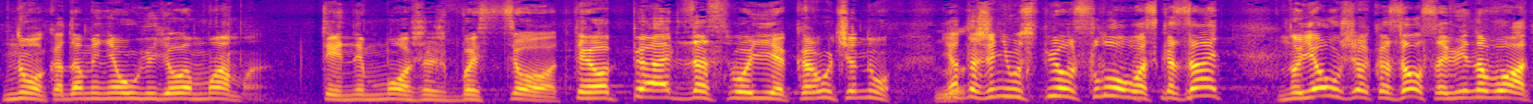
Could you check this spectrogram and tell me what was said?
Но когда меня увидела мама, ты не можешь без цього, ты опять за своє. Короче, ну, я даже не успел слова сказать, но я уже оказался виноват.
